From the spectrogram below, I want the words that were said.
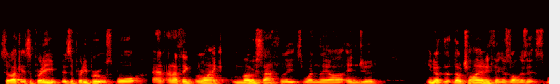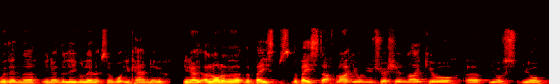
So like it's a pretty, it's a pretty brutal sport, and and I think like most athletes when they are injured, you know they'll try anything as long as it's within the you know the legal limits of what you can do you know a lot of the the base the base stuff like your nutrition like your uh, your your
